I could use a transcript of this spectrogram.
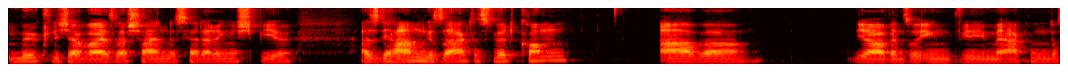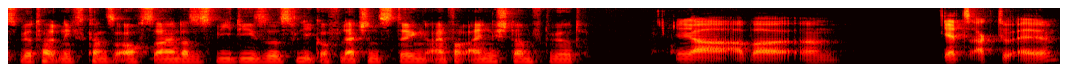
möglicherweise erscheinendes Herr der Ringe-Spiel. Also die haben gesagt, es wird kommen, aber ja, wenn sie irgendwie merken, das wird halt nichts, kann es auch sein, dass es wie dieses League of Legends Ding einfach eingestampft wird. Ja, aber ähm, jetzt aktuell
